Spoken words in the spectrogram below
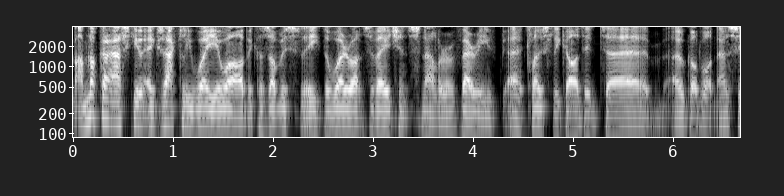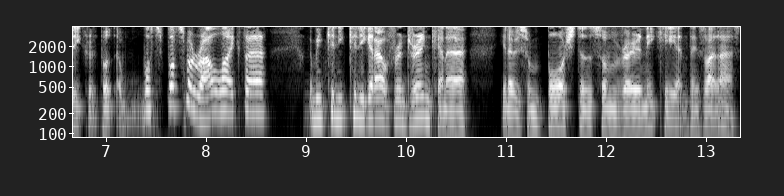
I'm not going to ask you exactly where you are because obviously the whereabouts of Agent Snell are a very uh, closely guarded, uh, oh God, what now secret. But what's what's morale like there? I mean, can you can you get out for a drink and a you know some borscht and some vareniki and things like that?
